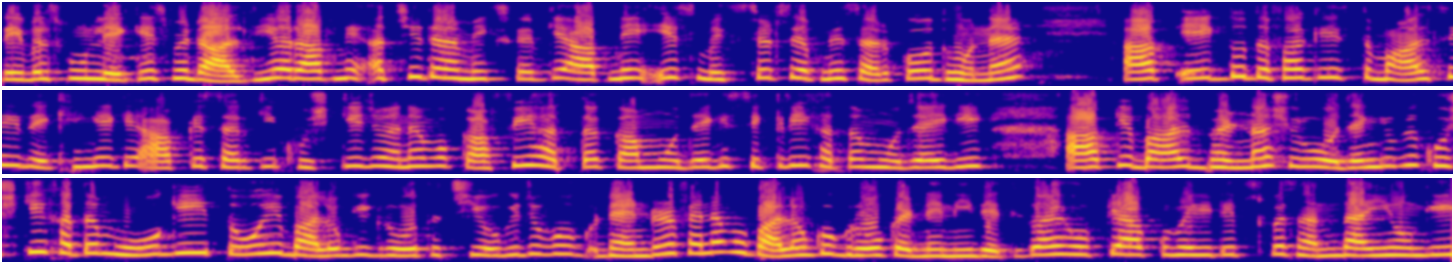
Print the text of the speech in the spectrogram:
टेबल स्पून लेके इसमें डाल दिया और आपने अच्छी तरह मिक्स करके आपने इस मिक्सचर से अपने सर को धोना है। आप एक दो दफ़ा के इस्तेमाल से ही देखेंगे कि आपके सर की खुश्की जो है ना, वो काफ़ी हद तक कम हो जाएगी सिकरी ख़त्म हो जाएगी, आपके बाल भरना शुरू हो जाएँगे, क्योंकि खुश्की ख़त्म होगी तो ही बालों की ग्रोथ अच्छी होगी, जो वो डेंड्रफ है ना, वो बालों को ग्रो करने नहीं देती। तो आई होप कि आपको मेरी टिप्स पसंद आई होंगी।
